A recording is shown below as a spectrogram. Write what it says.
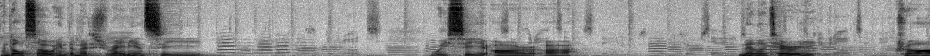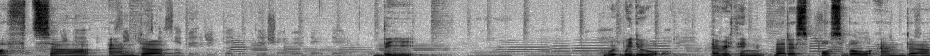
And also in the Mediterranean Sea, we see our uh, military crafts uh, and uh, the we, we, do everything that is possible and uh,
